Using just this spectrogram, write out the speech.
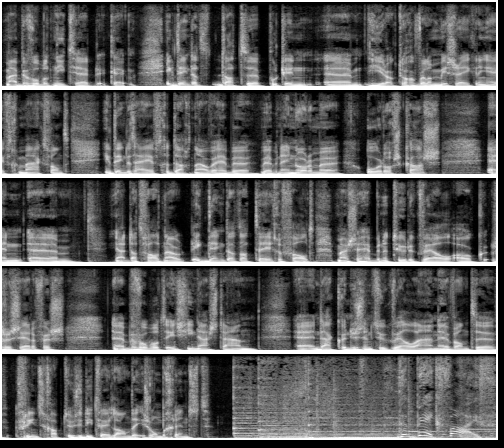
Maar bijvoorbeeld niet. Hè. Ik denk dat, dat Poetin uh, hier ook toch ook wel een misrekening heeft gemaakt. Want ik denk dat hij heeft gedacht: nou, we hebben, we hebben een enorme oorlogskas. En uh, ja, dat valt nou. Ik denk dat dat tegenvalt. Maar ze hebben natuurlijk wel ook reserves, uh, bijvoorbeeld in China staan. Uh, en daar kunnen ze natuurlijk wel aan, hè, want de vriendschap tussen die twee landen is onbegrensd. The Big Five.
